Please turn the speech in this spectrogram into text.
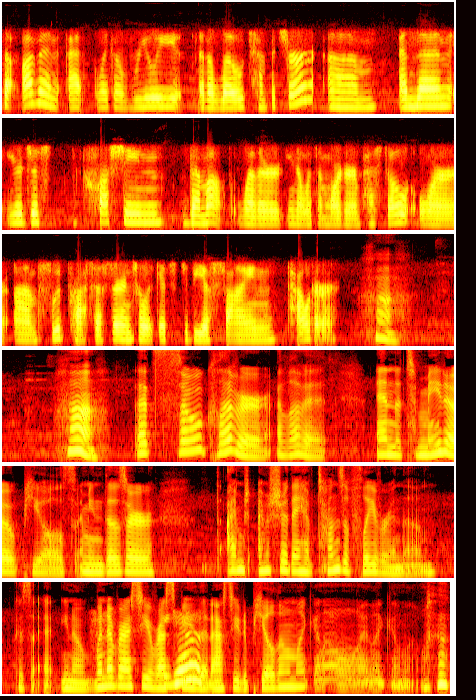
the oven at like a really at a low temperature, um, and then you're just crushing them up, whether you know with a mortar and pestle or um, food processor, until it gets to be a fine powder. Huh. Huh. That's so clever. I love it. And the tomato peels, I mean, those are, I'm, I'm sure they have tons of flavor in them. Because, you know, whenever I see a recipe Yeah. that asks you to peel them, I'm like, oh, I like them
